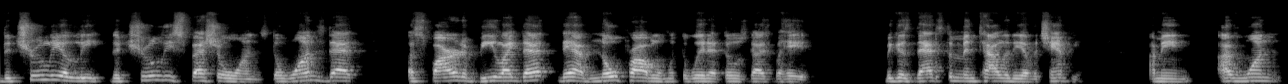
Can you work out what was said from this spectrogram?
the truly elite, the truly special ones, the ones that aspire to be like that, they have no problem with the way that those guys behave because that's the mentality of a champion. I mean, I've won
